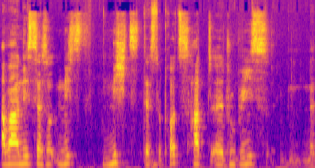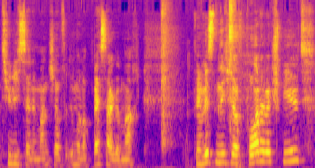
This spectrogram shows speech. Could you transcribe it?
Aber nichtsdestotrotz, nichts, nichtsdestotrotz hat äh, Drew Brees natürlich seine Mannschaft immer noch besser gemacht. Wir wissen nicht, wer auf Quarterback spielt.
